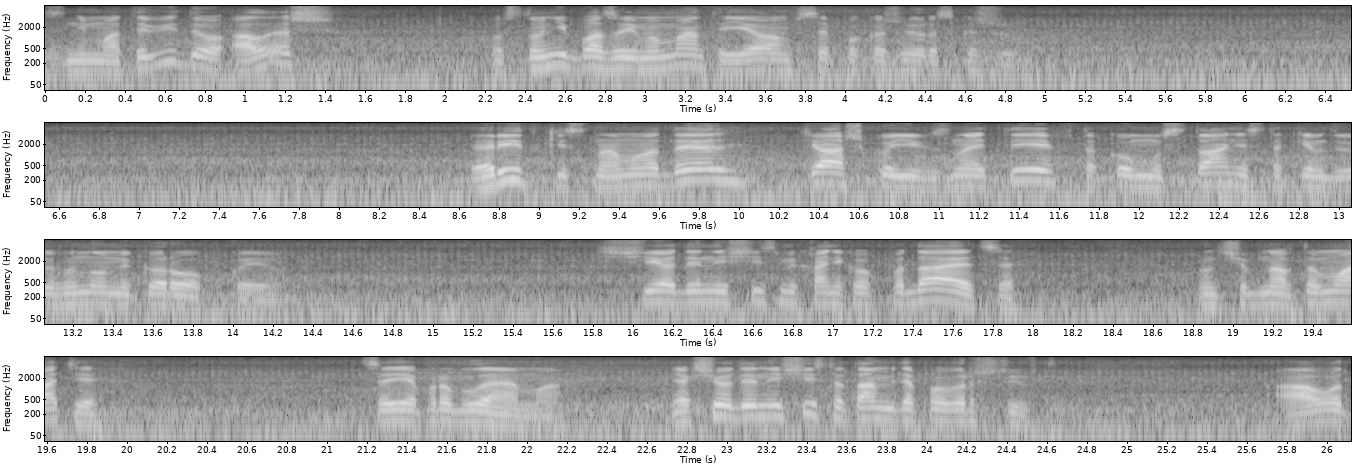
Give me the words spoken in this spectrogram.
знімати відео, але ж основні базові моменти я вам все покажу і розкажу. Рідкісна модель, тяжко їх знайти в такому стані з таким двигуном і коробкою. Ще 1,6 механіка впадається, ну, щоб на автоматі це є проблема. Якщо 1,6, то там йде повершифт. А от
